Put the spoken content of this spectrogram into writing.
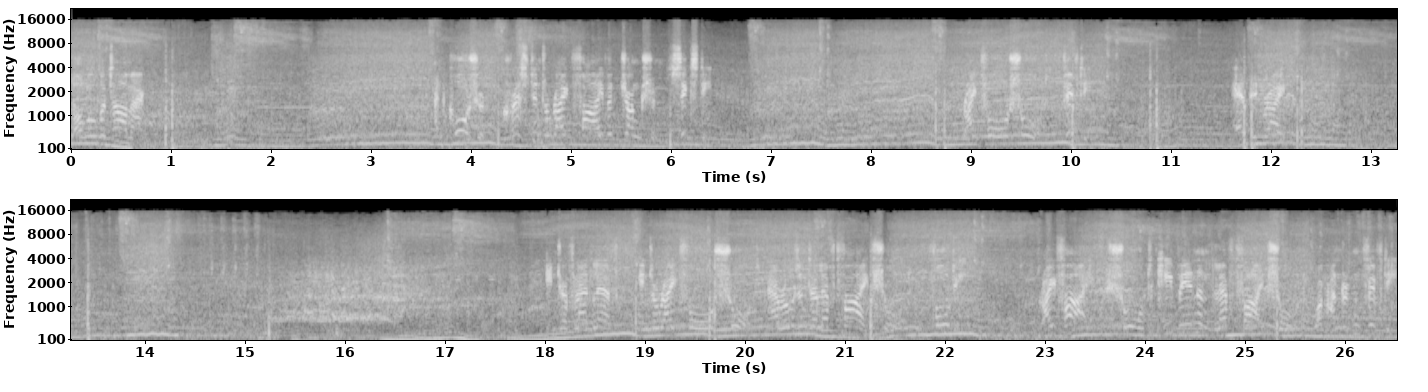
long over tarmac. And caution, crest into right 5 at junction, 60. Right 4, short, 50. Hairpin right. Into flat left, into right 4, short, narrows into left 5, short, 40. Right 5, short, keep in and left 5, short, 150.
